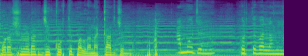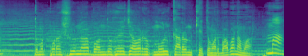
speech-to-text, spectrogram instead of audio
পড়াশোনাটা যে করতে পারলা না কার জন্য? আম্মুর জন্য করতে পারলাম না। তোমার পড়াশোনা বন্ধ হয়ে যাওয়ার মূল কারণ কে? তোমার বাবা না মা? মা।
